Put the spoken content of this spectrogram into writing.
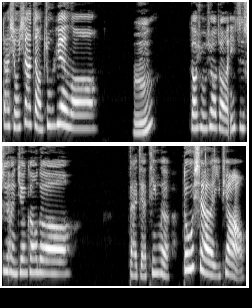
大熊校长住院了。嗯，大熊校长一直是很健康的哦。大家听了都吓了一跳，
